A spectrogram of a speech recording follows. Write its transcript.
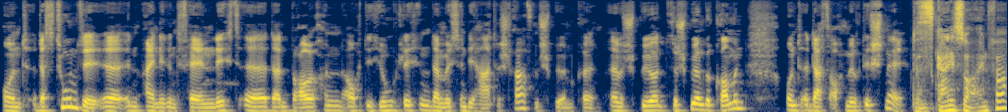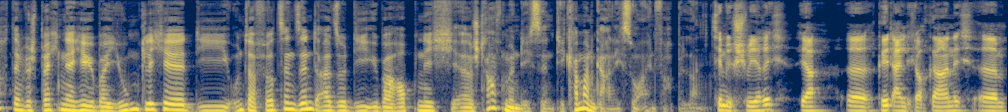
und das tun sie äh, in einigen Fällen nicht, äh, dann brauchen auch die Jugendlichen, da müssen die harte Strafen spüren können, äh, spüren, zu spüren bekommen und das auch möglichst schnell. Das ist gar nicht so einfach, denn wir sprechen ja hier über Jugendliche, die unter 14 sind, also die überhaupt nicht äh, strafmündig sind. Die kann man gar nicht so einfach belangen. Ziemlich schwierig, ja, äh, geht eigentlich auch gar nicht. Ähm,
